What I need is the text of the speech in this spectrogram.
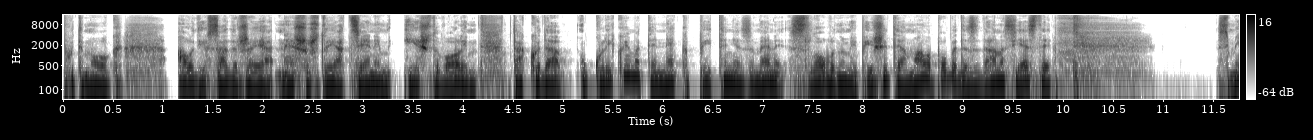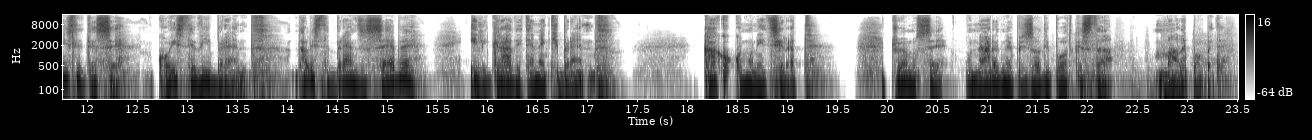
putem ovog audio sadržaja nešto što ja cenim i što volim. Tako da, ukoliko imate neka pitanja za mene, slobodno mi pišite, a mala pobeda za danas jeste Smislite se koji ste vi brand. Da li ste brand za sebe ili gradite neki brand? Kako komunicirate? Čujemo se u narednoj epizodi podcasta Male pobede.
